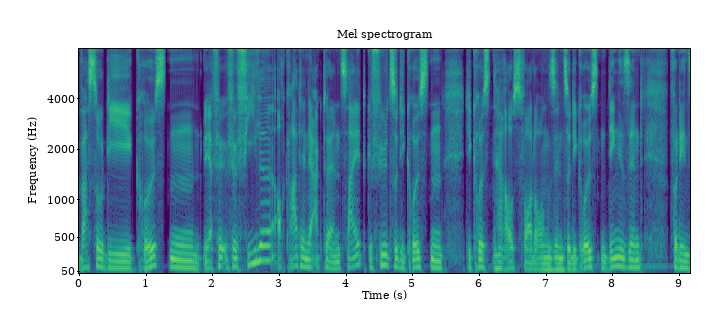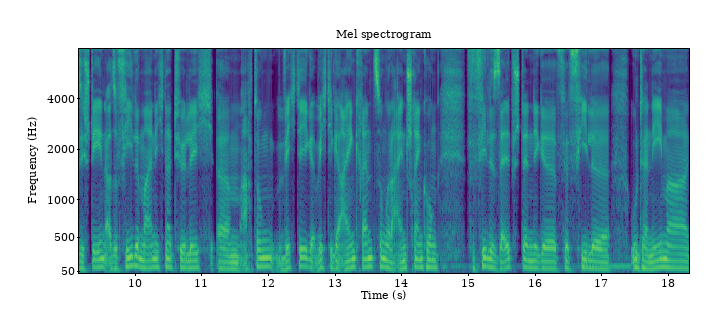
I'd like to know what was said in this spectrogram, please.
was so die größten, ja, für, für viele, auch gerade in der aktuellen Zeit, gefühlt so die größten, die größten Herausforderungen sind, so die größten Dinge sind, vor denen sie stehen. Also viele meine ich natürlich, ähm, Achtung, wichtige, wichtige Eingrenzung oder Einschränkung für viele Selbstständige, für viele Unternehmer,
